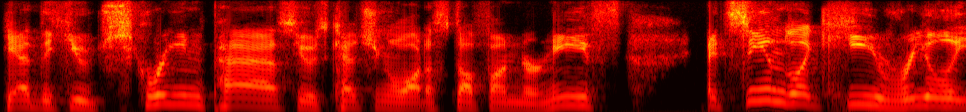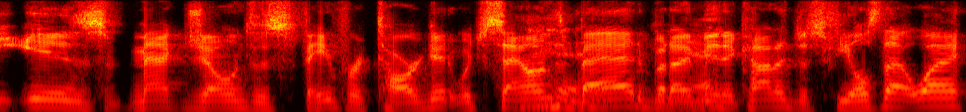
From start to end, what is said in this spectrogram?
He had the huge screen pass. He was catching a lot of stuff underneath. It seems like he really is Mac Jones's favorite target, which sounds bad, but I mean, it kind of just feels that way.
